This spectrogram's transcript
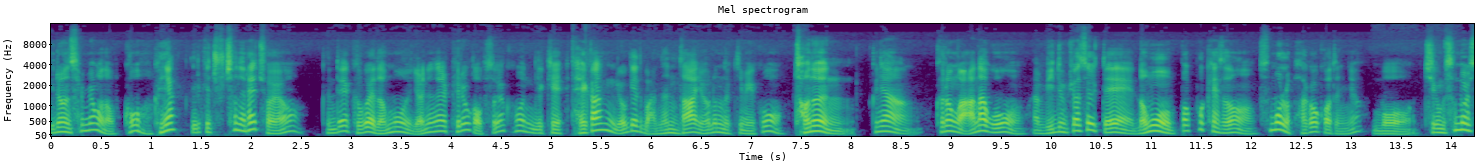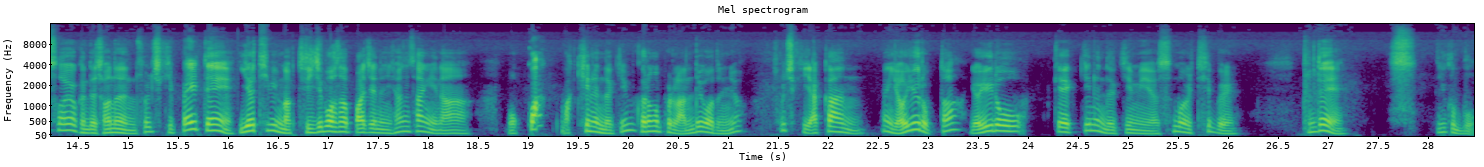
이런 설명은 없고 그냥 이렇게 추천을 해줘요. 근데 그거에 너무 연연할 필요가 없어요. 그건 이렇게 대강 여기에 맞는다. 이런 느낌이고 저는 그냥 그런 거 안 하고 미디움 꼈을 때 너무 뻑뻑해서 스몰로 바꿨거든요. 뭐 지금 스몰 써요. 근데 저는 솔직히 뺄 때 이어팁이 막 뒤집어서 빠지는 현상이나 뭐 꽉 막히는 느낌? 그런 거 별로 안 들거든요. 솔직히 약간 여유롭다? 여유 롭게 끼는 느낌이에요 스몰 팁을. 근데 이거 뭐.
